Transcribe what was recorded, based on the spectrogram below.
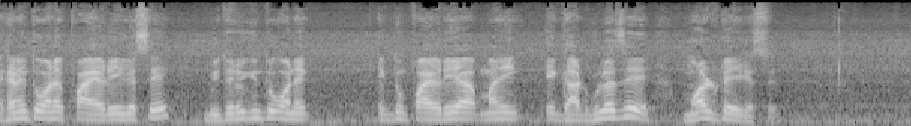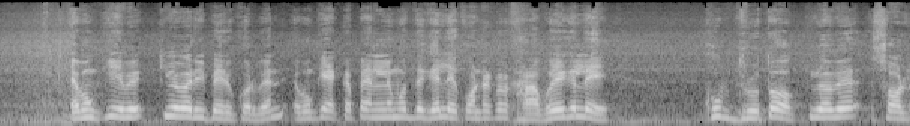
এখানে কিন্তু অনেক ফায়ার হয়ে গেছে ভিতরে কিন্তু অনেক একদম ফায়ারিয়া মানে এই গাঠগুলো যে মল্ট হয়ে গেছে। এবং কীভাবে কীভাবে রিপেয়ার করবেন? এবং কি একটা প্যানেলের মধ্যে গেলে কন্ট্রাক্টর খারাপ হয়ে গেলে খুব দ্রুত কীভাবে সলভ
